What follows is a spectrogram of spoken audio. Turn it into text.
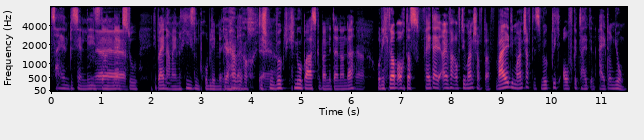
Zeilen ein bisschen liest, Ja, dann ja, ja. merkst du, die beiden haben ein Riesenproblem Ja, miteinander. wir auch. die ja, spielen ja. wirklich nur Basketball miteinander. Ja. Und ich glaube auch, das fällt halt einfach auf die Mannschaft auf, weil die Mannschaft ist wirklich aufgeteilt in alt und jung.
